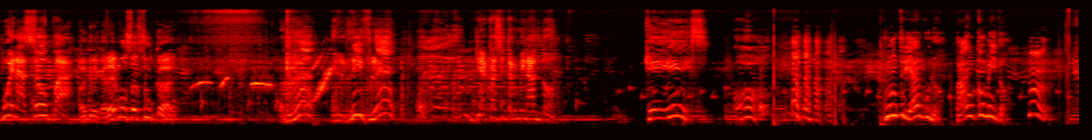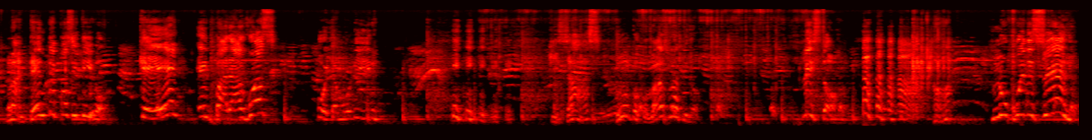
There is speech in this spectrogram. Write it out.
¡Buena sopa! Agregaremos azúcar. ¿Ah? ¿El rifle? Ya casi terminando. ¿Qué es? Oh, un triángulo, pan comido. Hmm, Mantente positivo. ¿Qué? ¿El paraguas? Voy a morir. Quizás un poco más rápido. ¡Listo! ¿Ah? ¡No puede ser!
